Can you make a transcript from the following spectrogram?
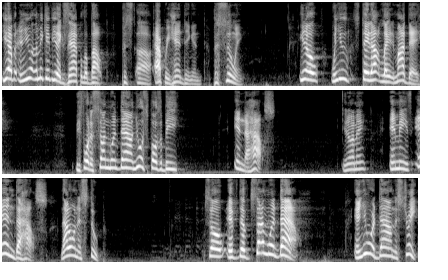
You have, and you, let me give you an example about uh, apprehending and pursuing. You know, when you stayed out late in my day, before the sun went down, you were supposed to be in the house. You know what I mean? It means in the house, not on the stoop. So if the sun went down and you were down the street,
